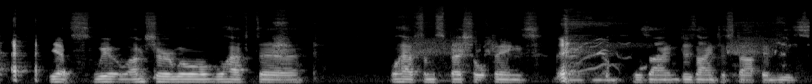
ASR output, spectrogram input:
yes, we. I'm sure we'll we'll have to we'll have some special things uh, you know, designed designed to stop him. He's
